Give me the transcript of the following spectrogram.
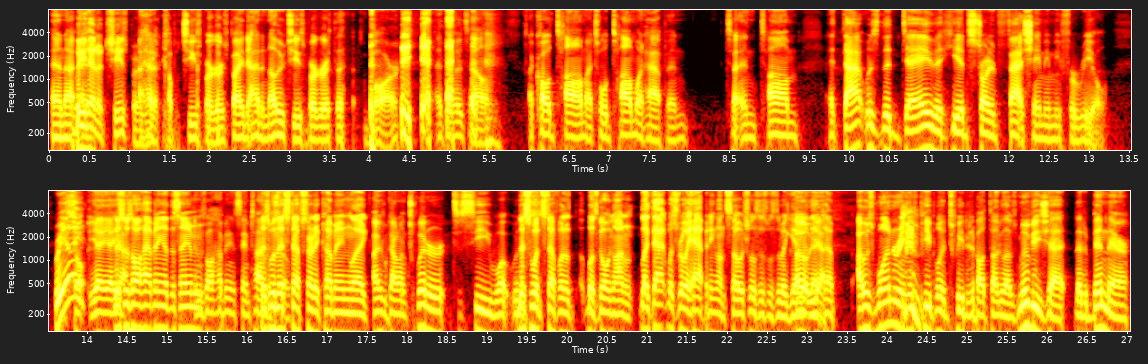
and I, We I- had a cheeseburger. I had a couple cheeseburgers, but I had another cheeseburger at the bar at the hotel. I called Tom. I told Tom what happened, to, and Tom, at that was the day that he had started fat shaming me for real. really? So, yeah, yeah, this yeah. was all happening at the same. Time. It was all happening at the same time. this is when this stuff started coming. Like I got on Twitter to see what was. this is when stuff was, was going on. Like that was really happening on socials. This was the beginning Oh of that yeah. time. I was wondering if people had tweeted about Doug Loves Movies yet that had been there,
